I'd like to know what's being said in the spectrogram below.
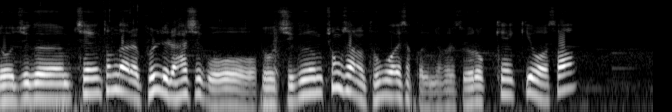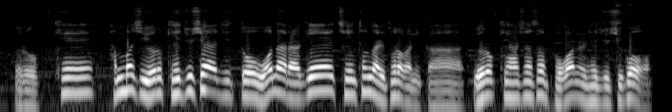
요 지금 체인 톱날을 분리를 하시고 요 지금 청소하는 도구가 있었거든요. 그래서 이렇게 끼워서 이렇게 한 번씩 이렇게 해주셔야지 또 원활하게 체인 톱날이 돌아가니까 이렇게 하셔서 보관을 해주시고.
